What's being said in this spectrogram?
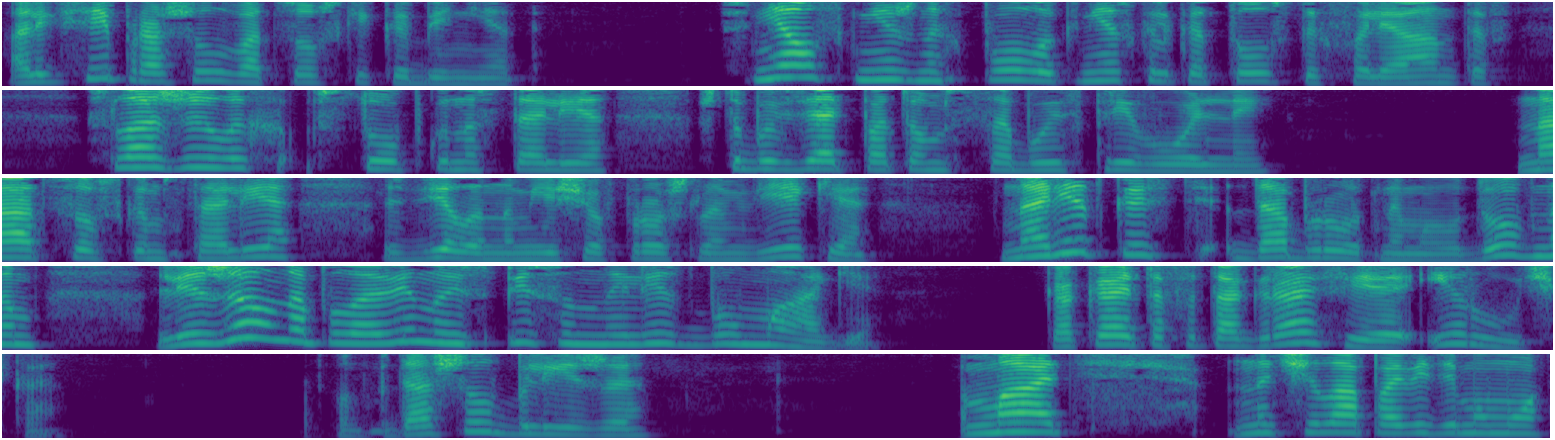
Алексей прошел в отцовский кабинет. Снял с книжных полок несколько толстых фолиантов, сложил их в стопку на столе, чтобы взять потом с собой в привольный. На отцовском столе, сделанном еще в прошлом веке, на редкость добротным и удобным, лежал наполовину исписанный лист бумаги, какая-то фотография и ручка. Он подошел ближе. Мать начала, по-видимому,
